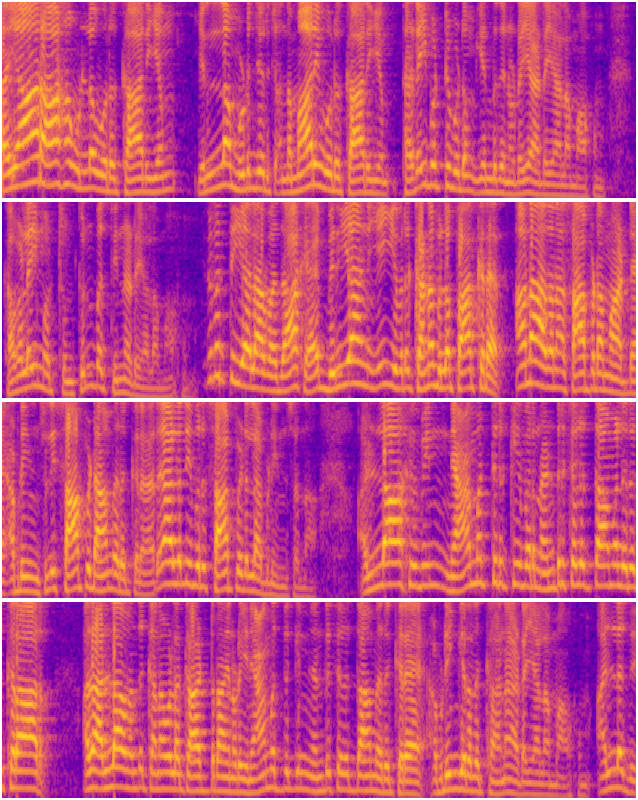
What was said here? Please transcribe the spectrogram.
தயாராக உள்ள ஒரு காரியம் எல்லாம் முடிஞ்சிருச்சு. அந்த மாதிரி ஒரு காரியம் தடைபட்டு விடும் என்பதனுடைய அடையாளமாகும். கவலை மற்றும் துன்பத்தின் அடையாளமாகும். இருபத்தி ஏழாவதாக பிரியாணியை இவர் கனவுல பார்க்கிறார். ஆனால் அதை நான் சாப்பிட மாட்டேன் அப்படின்னு சொல்லி சாப்பிடாமல் இருக்கிறாரு. அல்லது இவர் சாப்பிடல அப்படின்னு சொன்னால் அல்லாஹுவின் ஞாமத்திற்கு இவர் நன்றி செலுத்தாமல் இருக்கிறார். அது அல்லாஹ் வந்து கனவுல காட்டுறான் என்னுடைய ஞாபகத்துக்கு நன்றி செலுத்தாமல் இருக்கிற அப்படிங்கிறதுக்கான அடையாளமாகும். அல்லது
